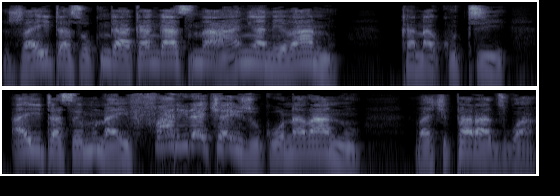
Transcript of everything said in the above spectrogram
zvaita sokunge akanga asina hanya nevanhu kana kuti aita semunhu aifarira chaizvo kuona vanhu vachiparadzwa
